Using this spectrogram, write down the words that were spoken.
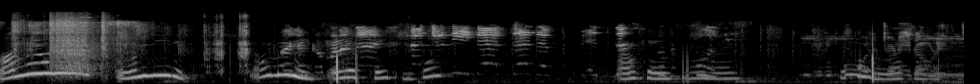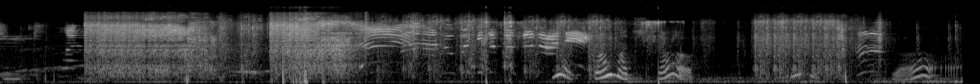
Well, I'm really eliminated so many AFK people. Okay. Just gonna so much stuff. Yeah.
